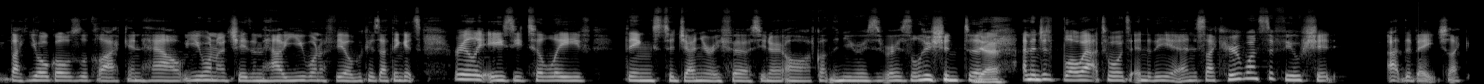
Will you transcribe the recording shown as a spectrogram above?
like your goals look like and how you want to achieve them, how you want to feel. Because I think it's really easy to leave things to January 1st, you know, oh, I've got the New Year's resolution to, Yeah. and then just blow out towards the end of the year. And it's like, who wants to feel shit at the beach? Like,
